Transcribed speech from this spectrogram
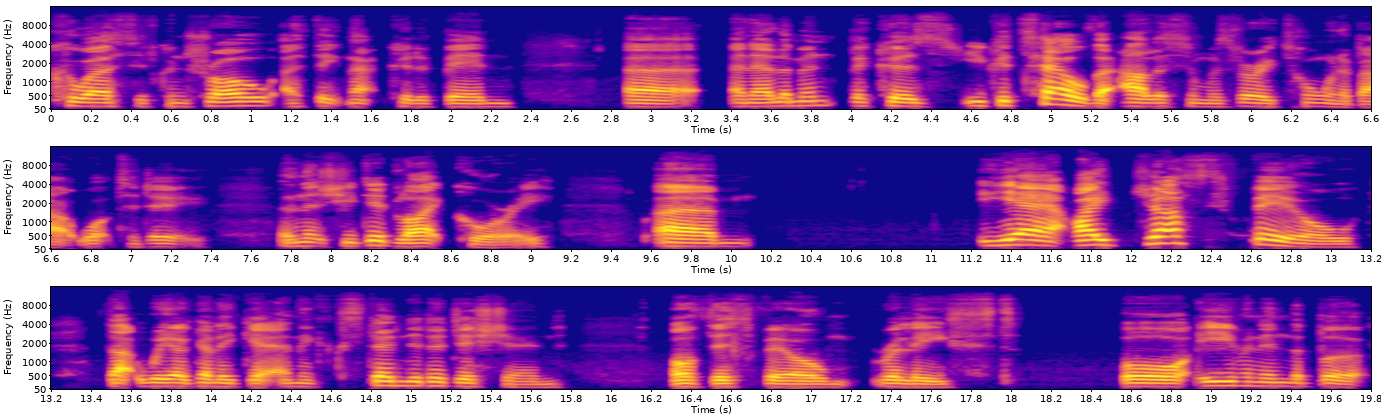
coercive control. I think that could have been uh, an element because you could tell that Allyson was very torn about what to do, and that she did like Corey. Um, yeah, I just feel that we are going to get an extended edition of this film released, or even in the book,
